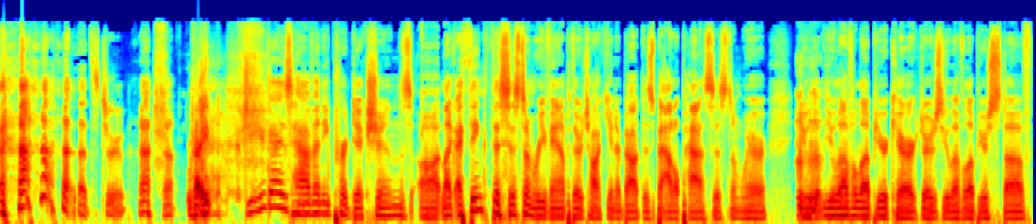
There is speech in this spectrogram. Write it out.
That's true. right? Do you guys have any predictions? Uh, like, I think the system revamp they're talking about this battle pass system where you you level up your characters, you level up your stuff,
